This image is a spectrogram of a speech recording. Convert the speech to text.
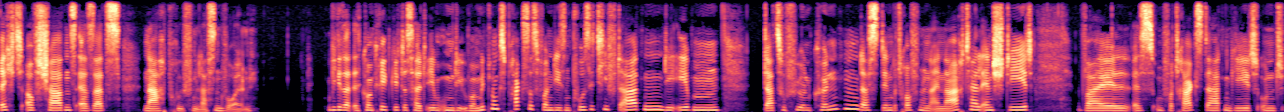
Recht auf Schadensersatz nachprüfen lassen wollen wie gesagt, konkret geht es halt eben um die Übermittlungspraxis von diesen Positivdaten, die eben dazu führen könnten, dass den Betroffenen ein Nachteil entsteht, weil es um Vertragsdaten geht und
